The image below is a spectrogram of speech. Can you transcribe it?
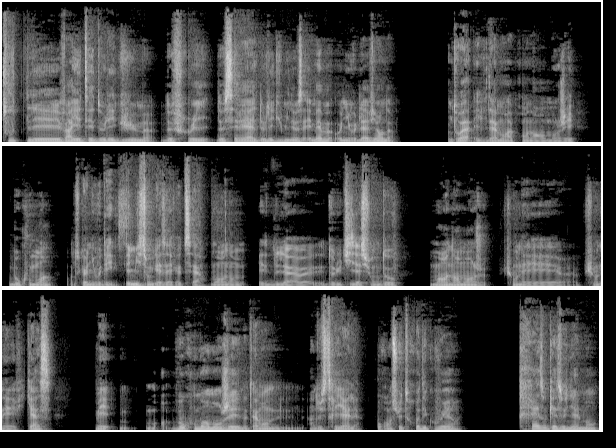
toutes les variétés de légumes, de fruits, de céréales, de légumineuses, et même au niveau de la viande, on doit évidemment apprendre à en manger beaucoup moins. En tout cas, au niveau des émissions de gaz à effet de serre, moins on en- et de l'utilisation d'eau, moins on en mange, plus on est, euh, plus on est efficace. Mais beaucoup moins manger, notamment industriel, pour ensuite redécouvrir très occasionnellement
